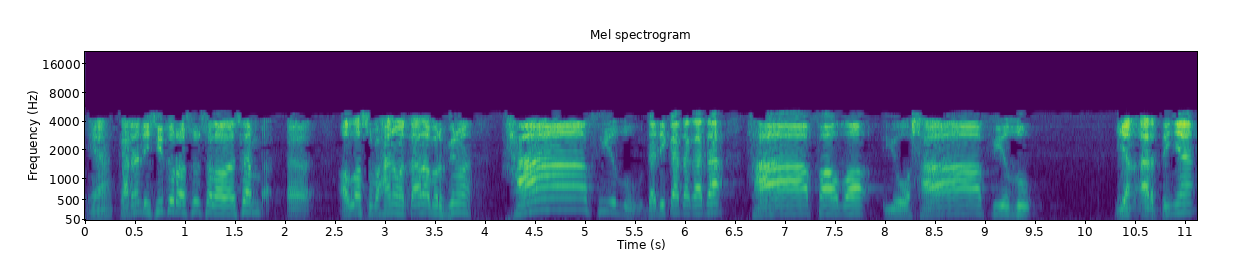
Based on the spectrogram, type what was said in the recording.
Ya, karena di situ Rasulullah SAW uh, Allah Subhanahu wa taala berfirman, "Hafizu." Dari kata-kata hafadha yuhafizu yang artinya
